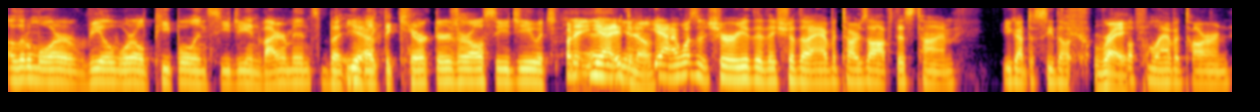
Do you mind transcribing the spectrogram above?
a little more real world people in CG environments, but Yeah. like the characters are all CG, which But it, eh, yeah, it, you know, yeah, I wasn't sure either. They showed the avatars off this time. You got to see the right. the full avatar and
